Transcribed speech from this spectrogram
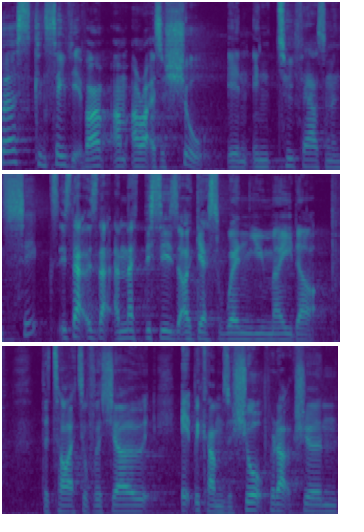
first conceived it, if I'm, I'm all right, as a short in, in 2006. Is that is that? And that, this is, I guess, when you made up the title for the show. It becomes a short production.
